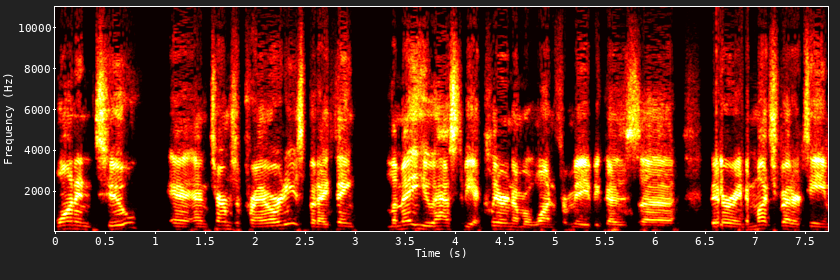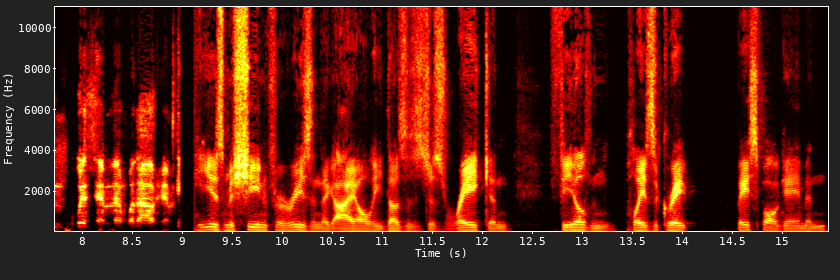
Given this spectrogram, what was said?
one and two in, in terms of priorities. But I think LeMahieu has to be a clear number one for me because uh, they're a much better team with him than without him. He is machine for a reason. The guy, all he does is just rake and field and plays a great baseball game. And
